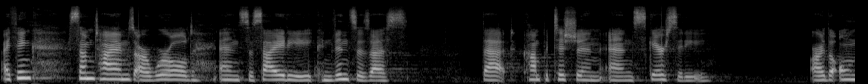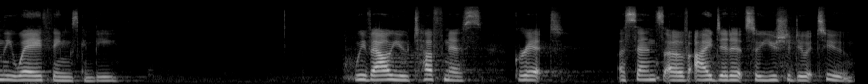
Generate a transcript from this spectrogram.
I think sometimes our world and society convinces us that competition and scarcity are the only way things can be. We value toughness, grit, a sense of, I did it, so you should do it too.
